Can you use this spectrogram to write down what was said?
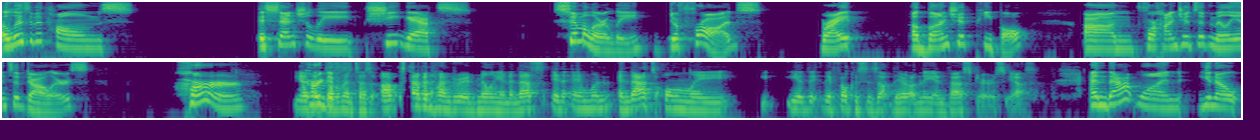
Elizabeth Holmes essentially she gets similarly defrauds, right? A bunch of people um for hundreds of millions of dollars. Her Yeah, her the def- government says up seven hundred million, and that's and and when and that's only yeah, the, the focus is out there on the investors. Yes, And that one, you know,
